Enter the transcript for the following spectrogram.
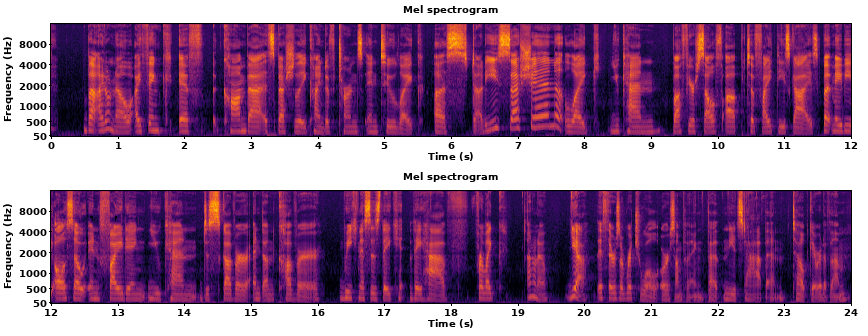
But I don't know. I think if combat especially kind of turns into like a study session, like you can buff yourself up to fight these guys, but maybe also in fighting you can discover and uncover weaknesses they can, they have for like I don't know. Yeah, if there's a ritual or something that needs to happen to help get rid of them.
